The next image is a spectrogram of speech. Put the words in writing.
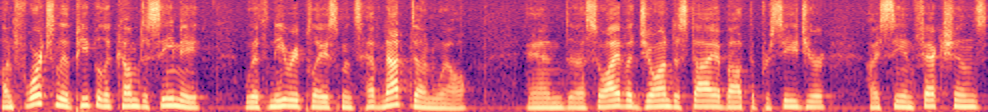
Unfortunately, the people that come to see me with knee replacements have not done well. And uh, so I have a jaundiced eye about the procedure. I see infections.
